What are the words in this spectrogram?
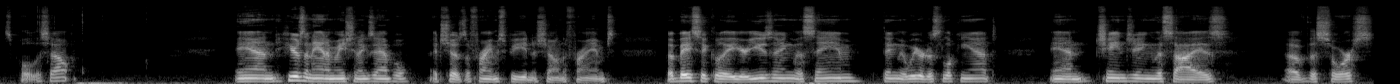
Let's pull this out. And here's an animation example. It shows the frame speed and it's showing the frames. But basically, you're using the same thing that we were just looking at and changing the size of the source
